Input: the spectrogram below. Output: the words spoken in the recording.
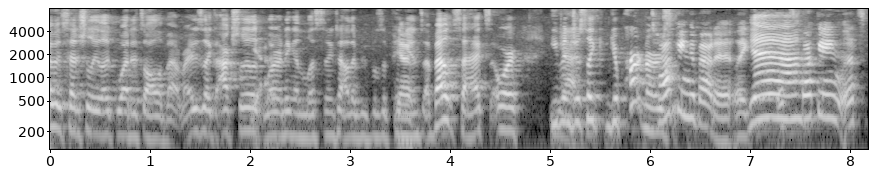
essentially like what it's all about right is like actually like Yeah. learning and listening to other people's opinions about sex or even Yes. just like your partners talking about it, like, Yeah. let's fucking let's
